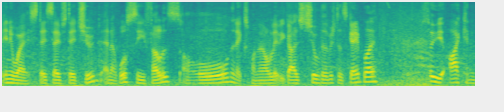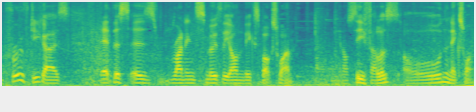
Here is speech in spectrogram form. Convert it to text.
Anyway, stay safe, stay tuned and I will see you fellas on the next one and I'll let you guys chill to the rest of this gameplay so I can prove to you guys that this is running smoothly on the Xbox One. And I'll see you fellas on the next one.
